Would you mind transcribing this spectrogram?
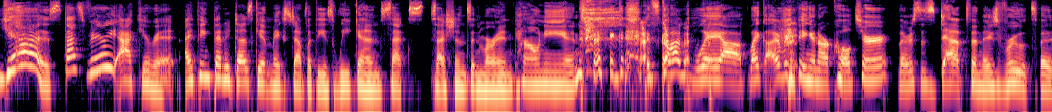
Yes, that's very accurate. I think that it does get mixed up with these weekend sex sessions in Marin County, and it's gone way off. Like everything in our culture, there's this depth and there's roots, but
